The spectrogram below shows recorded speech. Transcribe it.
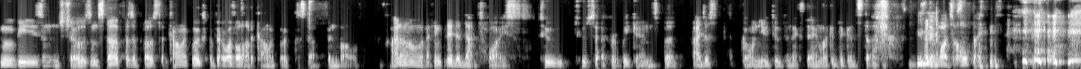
movies and shows and stuff as opposed to comic books, but there was a lot of comic book stuff involved. I don't know. I think they did that twice, two two separate weekends. But I just go on YouTube the next day and look at the good stuff. I didn't watch the whole thing.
